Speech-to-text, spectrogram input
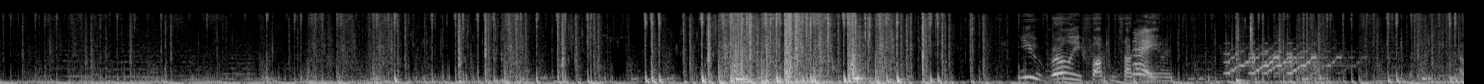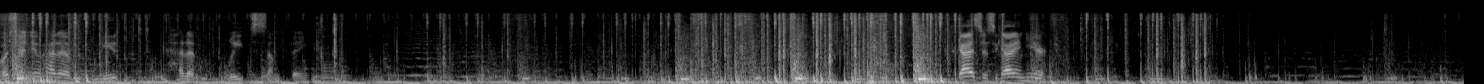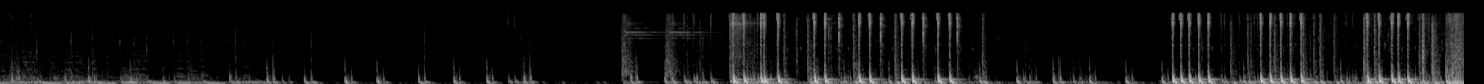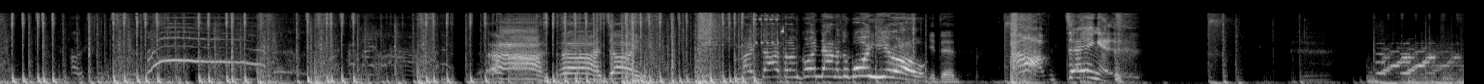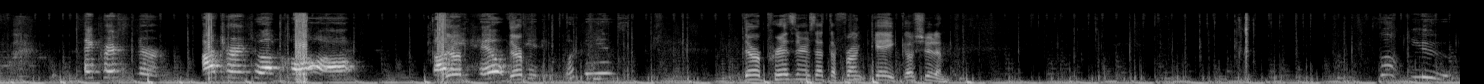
You really fucking suck Hey. at. I wish I knew how to mute, how to bleach something. Guys, there's a guy in here. Did. Ah! Dang it! Hey, prisoner. I turned to a car. Got They're- any help they're- getting weapons? There are prisoners at the front gate. Go shoot him. Fuck you.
